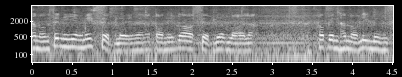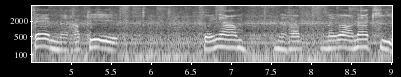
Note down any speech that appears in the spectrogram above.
ถนนเส้นนี้ยังไม่เสร็จเลยนะตอนนี้ก็เสร็จเรียบร้อยแล้ว ก็เป็นถนนอีกหนึ่งเส้นนะครับที่สวยงามนะครับ แล้วก็น่าขี่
